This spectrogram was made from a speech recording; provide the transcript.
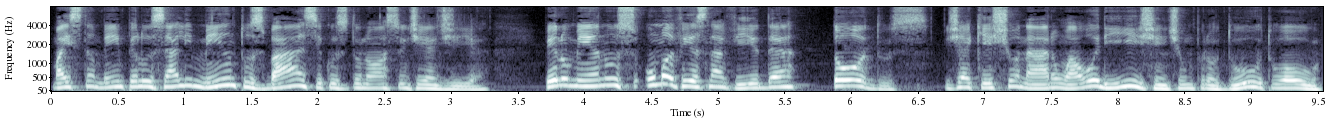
mas também pelos alimentos básicos do nosso dia a dia. Pelo menos uma vez na vida, todos já questionaram a origem de um produto ou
